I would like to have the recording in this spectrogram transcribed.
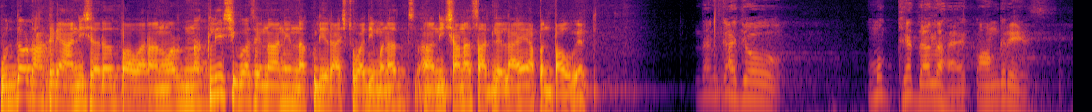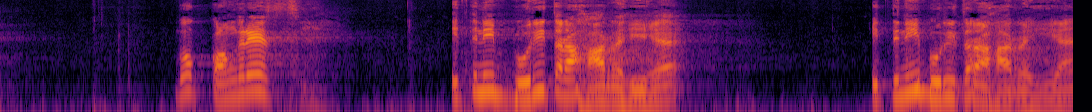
उद्धव ठाकरे आणि शरद पवारांवर नकली शिवसेना आणि नकली राष्ट्रवादी म्हणत निशाणा साधलेला आहे आपण पाहूयात का जो मुख्य दल है कांग्रेस, वो कांग्रेस इतनी बुरी तरह हार रही है, इतनी बुरी तरह हार रही है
